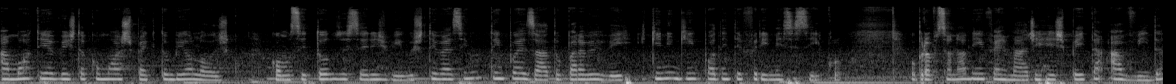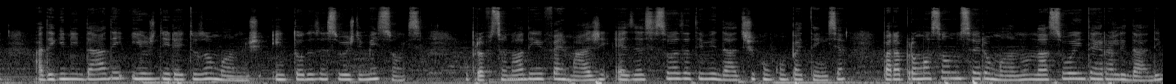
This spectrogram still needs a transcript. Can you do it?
a morte é vista como um aspecto biológico, como se todos os seres vivos tivessem um tempo exato para viver e que ninguém pode interferir nesse ciclo. O profissional de enfermagem respeita a vida, a dignidade e os direitos humanos em todas as suas dimensões. O profissional de enfermagem exerce suas atividades com competência para a promoção do ser humano na sua integralidade,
